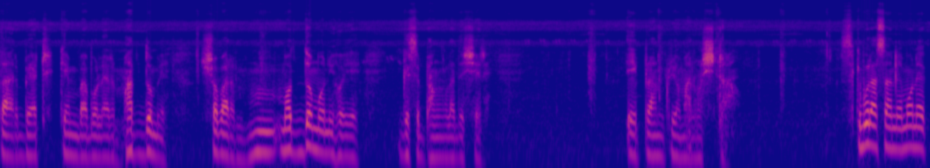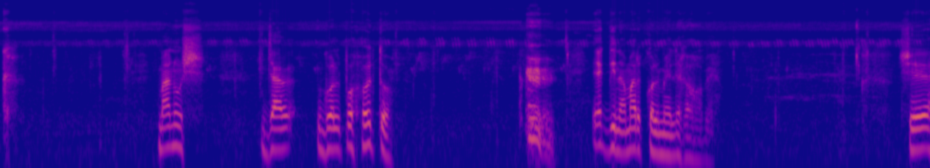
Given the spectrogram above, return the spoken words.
তার ব্যাট কিংবা বলের মাধ্যমে সবার মধ্যমণি হয়ে গেছে বাংলাদেশের এই প্রাণপ্রিয় মানুষটা। সাকিবুল হাসান এমন এক মানুষ যার গল্প হয়তো একদিন আমার কলমে লেখা হবে। সে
